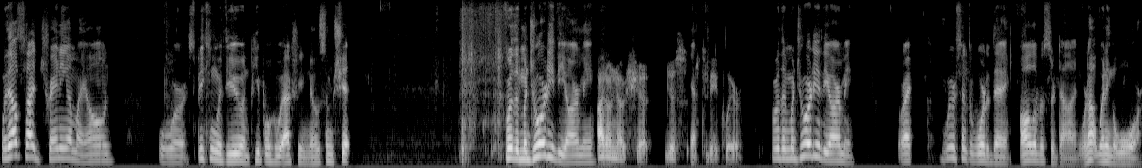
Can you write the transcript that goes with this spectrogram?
with outside training on my own or speaking with you and people who actually know some shit for the majority of the army i don't know shit just yeah. to be clear for the majority of the army right if we were sent to war today all of us are dying we're not winning a war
